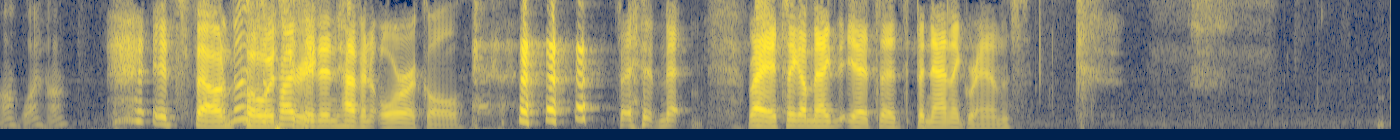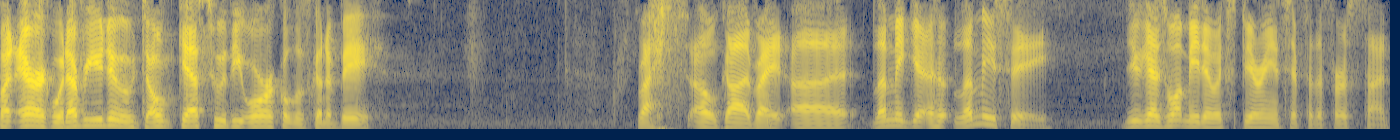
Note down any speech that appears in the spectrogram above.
Huh? What, huh? It's found I'm most surprised they didn't have an oracle. right, it's like a mag- yeah, it's it's bananagrams. But Eric, whatever you do, don't guess who the oracle is going to be. Right. Oh God. Right. Uh, let me get. Let me see. Do you guys want me to experience it for the first time?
